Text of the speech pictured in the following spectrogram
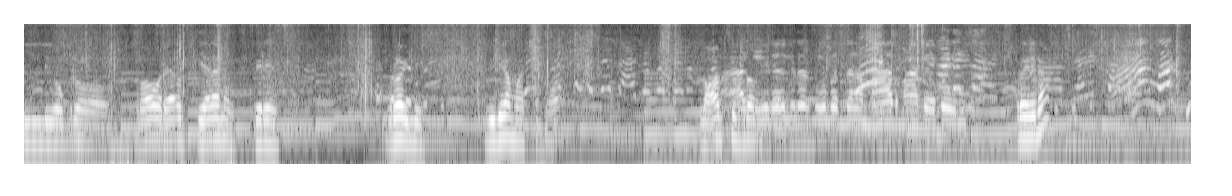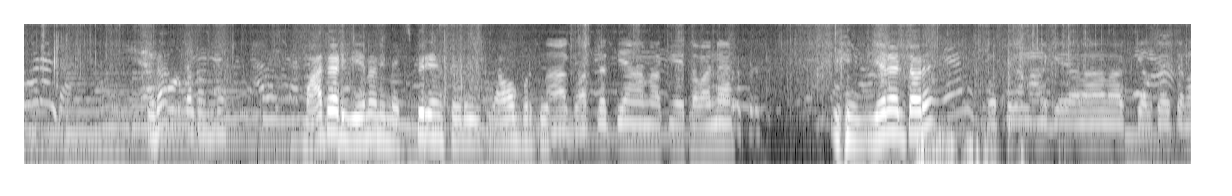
ಇಲ್ಲಿ ಒಬ್ಬರು ಬ್ರೋ ಅವ್ರು ಯಾವ್ದು ಕೇಳೋಣ ಎಕ್ಸ್ಪೀರಿಯನ್ಸ್ ಬ್ರೋ ಇಲ್ಲಿ ವಿಡಿಯೋ ಮಾಡ್ತಿದ್ದೆ. ಬ್ರೋ ಏನೋ ಏನ ಮಾತಾಡಿ ಏನೋ ನಿಮ್ಮ ಎಕ್ಸ್ಪೀರಿಯನ್ಸ್ ಹೇಳಿ ಯಾವಾಗ ಬರ್ತೀವಿ ಗೊತ್ತೈತಿ ಅನ್ನೋಕೆ ಐತವನ್ನ ಏನು ಹೇಳ್ತಾವ್ರೆ? ಗೊತ್ತಿಲ್ಲ ನನಗೆ ಕೆಲಸ ಐತನ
